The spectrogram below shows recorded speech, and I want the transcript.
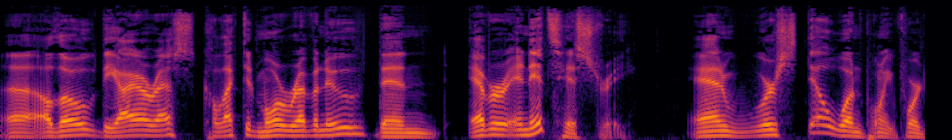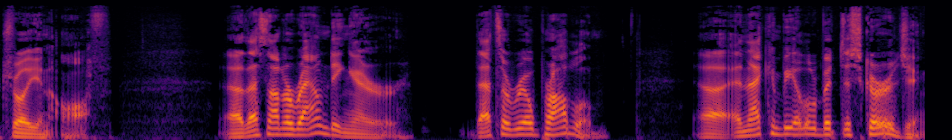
uh, although the IRS collected more revenue than ever in its history, and we're still 1.4 trillion off. Uh, that's not a rounding error. That's a real problem. Uh, and that can be a little bit discouraging.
